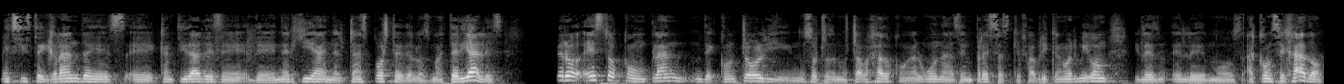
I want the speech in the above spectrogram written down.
existen grandes eh, cantidades de energía en el transporte de los materiales. Pero esto con un plan de control y nosotros hemos trabajado con algunas empresas que fabrican hormigón y les, hemos aconsejado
